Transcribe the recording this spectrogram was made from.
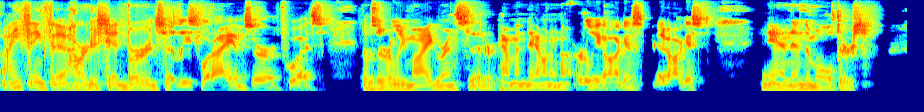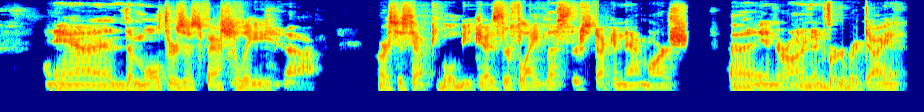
I think the hardest hit birds, at least what I observed, was those early migrants that are coming down in early August, mid August, and then the molters. And the molters, especially, uh, are susceptible because they're flightless. They're stuck in that marsh uh, and they're on an invertebrate diet.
